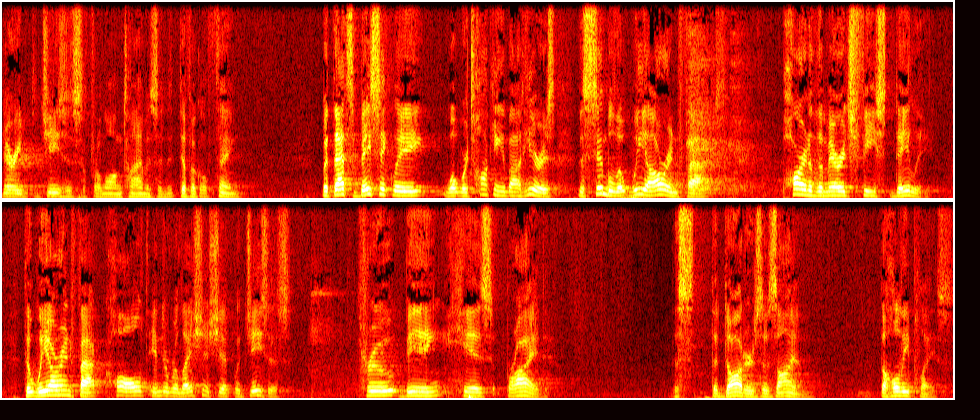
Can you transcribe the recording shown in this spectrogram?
married to Jesus for a long time is a difficult thing. But that's basically what we're talking about here is the symbol that we are, in fact, part of the marriage feast daily. That we are, in fact, called into relationship with Jesus through being his bride, the, the daughters of Zion, the holy place.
